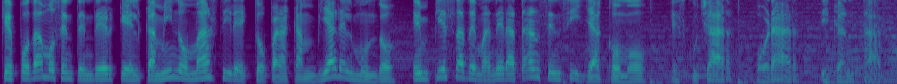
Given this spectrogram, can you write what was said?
que podamos entender que el camino más directo para cambiar el mundo empieza de manera tan sencilla como escuchar, orar y cantar.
